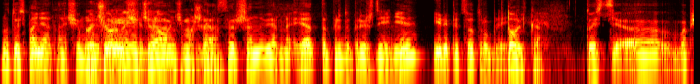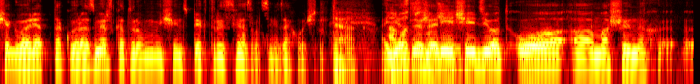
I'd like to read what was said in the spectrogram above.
Ну, то есть понятно, о чем ну, черная чиновничья да, машина. Да, совершенно верно. Это предупреждение или 500 рублей. Только. То есть, э, вообще говоря, такой размер, с которым еще инспекторы связываться не захочет. Так. А, а если вот же случае... речь идет о, о машинах э,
